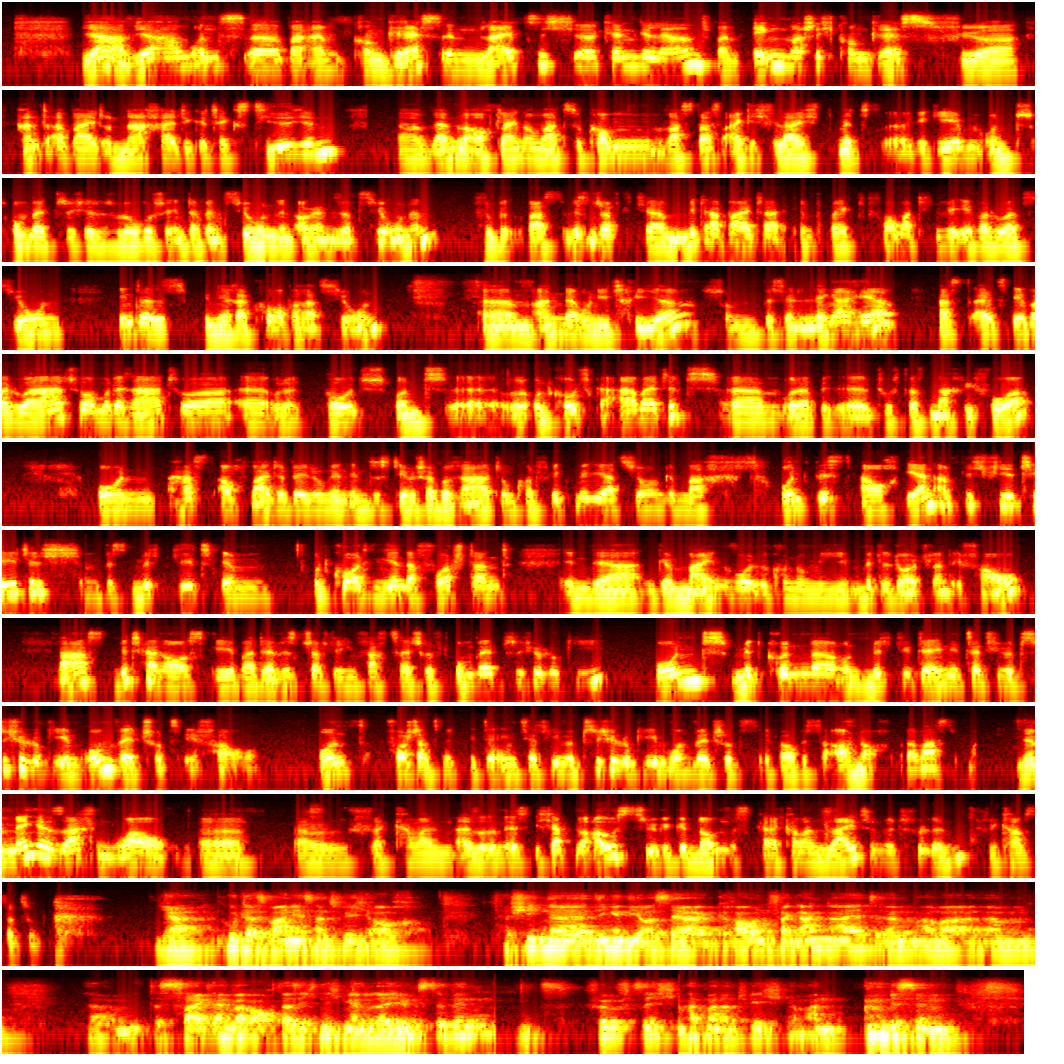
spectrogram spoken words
Ja, wir haben uns äh, bei einem Kongress in Leipzig äh, kennengelernt, beim Engmaschig-Kongress für Handarbeit und nachhaltige Textilien. Äh, werden wir auch gleich nochmal zu kommen, was das eigentlich vielleicht mit äh, gegeben und umweltpsychologische Interventionen in Organisationen. Du warst wissenschaftlicher Mitarbeiter im Projekt Formative Evaluation interdisziplinärer Kooperation ähm, an der Uni Trier, schon ein bisschen länger her. Hast als Evaluator, Moderator äh, oder Coach und, äh, und Coach gearbeitet ähm, oder äh, tust das nach wie vor und hast auch Weiterbildungen in systemischer Beratung, Konfliktmediation gemacht und bist auch ehrenamtlich viel tätig, bist Mitglied im und koordinierender Vorstand in der Gemeinwohlökonomie Mitteldeutschland e.V. Warst Mitherausgeber der wissenschaftlichen Fachzeitschrift Umweltpsychologie und Mitgründer und Mitglied der Initiative Psychologie im Umweltschutz e.V. Und Vorstandsmitglied der Initiative Psychologie im Umweltschutz e.V. bist du auch noch, oder warst du mal? Eine Menge Sachen, wow. Äh, da, kann man, also ich habe nur Auszüge genommen, das kann man Seiten mit füllen. Wie kam es dazu? Ja, gut, das waren jetzt natürlich auch verschiedene Dinge, die aus der grauen Vergangenheit, ähm, aber ähm, ähm, das zeigt einfach auch, dass ich nicht mehr so der Jüngste bin. Mit 50 hat man natürlich, wenn man ein bisschen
